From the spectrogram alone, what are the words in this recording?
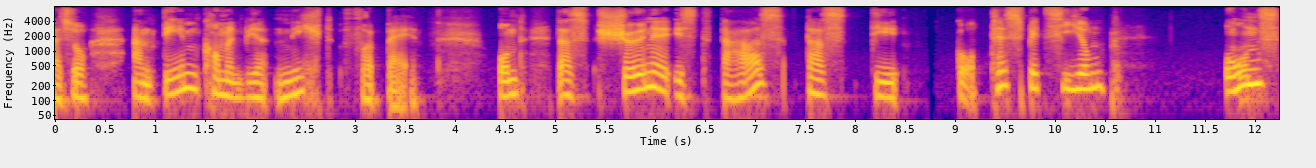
Also an dem kommen wir nicht vorbei. Und das Schöne ist das, dass die Gottesbeziehung uns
